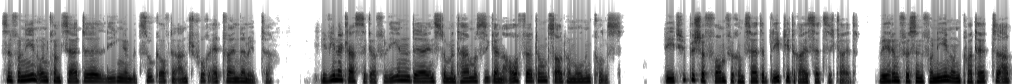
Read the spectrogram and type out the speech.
Sinfonien und Konzerte liegen in Bezug auf den Anspruch etwa in der Mitte. Die Wiener Klassiker verliehen der Instrumentalmusik eine Aufwertung zur autonomen Kunst. Die typische Form für Konzerte blieb die Dreisätzigkeit, während für Sinfonien und Quartette ab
